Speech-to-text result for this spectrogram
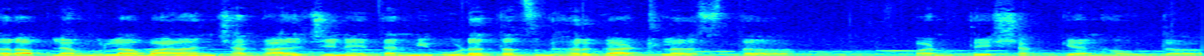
तर आपल्या मुलाबाळांच्या काळजीने त्यांनी उडतच घर गाठलं असतं. पण ते शक्य नव्हतं.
